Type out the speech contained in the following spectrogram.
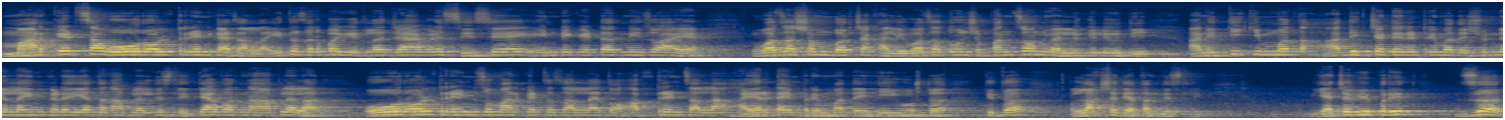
मार्केटचा ओव्हरऑल ट्रेंड काय चालला? इथं जर बघितलं ज्यावेळेस सी सी आय इंडिकेटरनी जो आहे वजा शंभरच्या खाली वजा दोनशे पंचावन्न व्हॅल्यू केली होती आणि ती किंमत अधिकच्या टेरिटरीमध्ये शून्य लाईनकडे येताना आपल्याला दिसली त्यावरनं आपल्याला ओव्हरऑल ट्रेंड जो मार्केटचा चालला आहे तो अप ट्रेंड चालला. हायर टाईम फ्रेममध्ये ही गोष्ट तिथं लक्षात येताना दिसली. याच्या विपरीत जर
